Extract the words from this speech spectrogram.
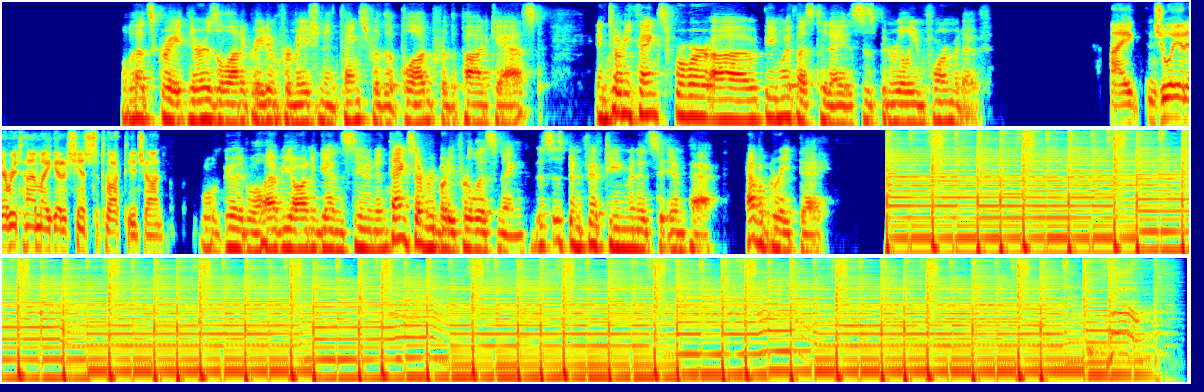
Well, that's great. There is a lot of great information, and thanks for the plug for the podcast. And Tony, thanks for uh, being with us today. This has been really informative. I enjoy it every time I get a chance to talk to you, John. Well, good. We'll have you on again soon. And thanks everybody for listening. This has been 15 Minutes to Impact. Have a great day.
